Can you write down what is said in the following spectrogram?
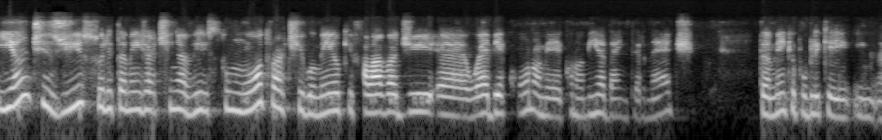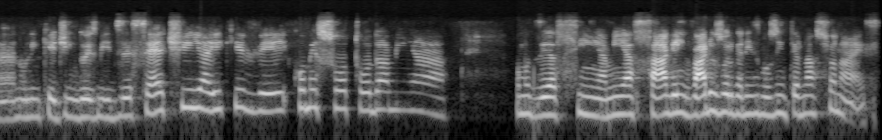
E antes disso, ele também já tinha visto um outro artigo meu que falava de é, web economy, economia da internet, também que eu publiquei em, uh, no LinkedIn em 2017, e aí que veio, começou toda a minha, vamos dizer assim, a minha saga em vários organismos internacionais.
